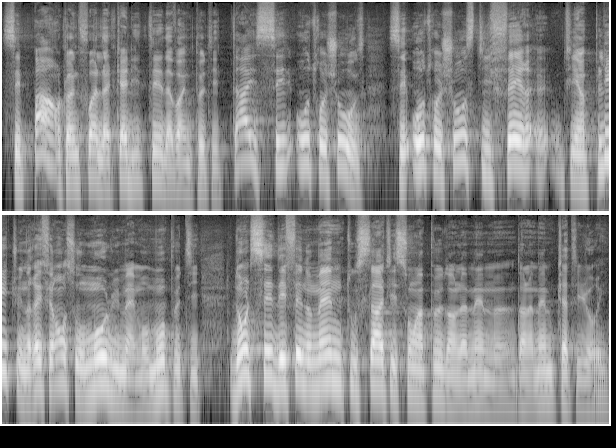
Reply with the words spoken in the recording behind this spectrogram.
ce n'est pas, encore une fois, la qualité d'avoir une petite taille, c'est autre chose. C'est autre chose qui, implique une référence au mot lui-même, au mot petit. Donc c'est des phénomènes, tout ça, qui sont un peu dans la même, dans la même catégorie.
